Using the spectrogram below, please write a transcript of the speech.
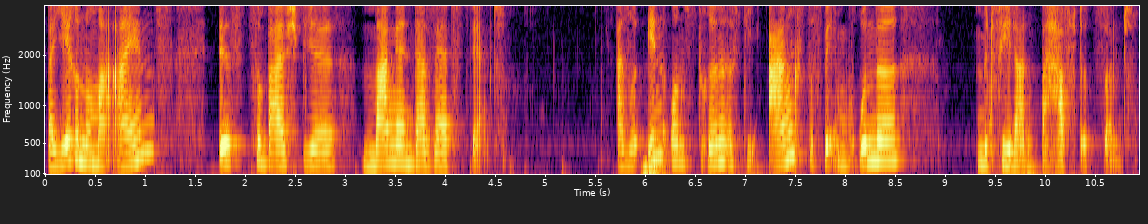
Barriere Nummer eins ist zum Beispiel mangelnder Selbstwert. Also in uns drin ist die Angst, dass wir im Grunde mit Fehlern behaftet sind.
